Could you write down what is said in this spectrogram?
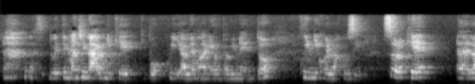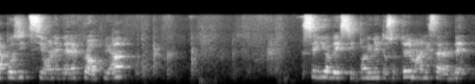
dovete immaginarmi che tipo qui alle mani ho il pavimento quindi quella così solo che eh, la posizione vera e propria se io avessi il pavimento sotto le mani sarebbe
